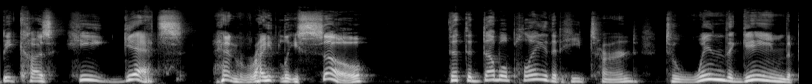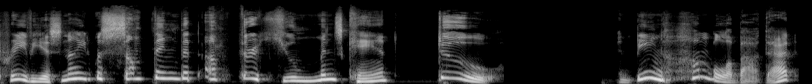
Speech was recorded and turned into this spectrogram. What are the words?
because he gets, and rightly so, that the double play that he turned to win the game the previous night was something that other humans can't do. And being humble about that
